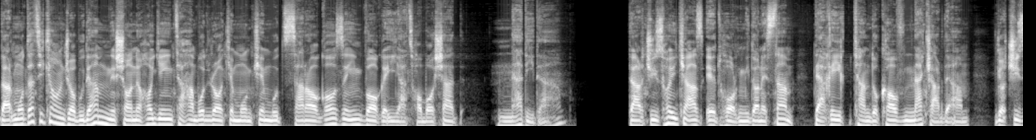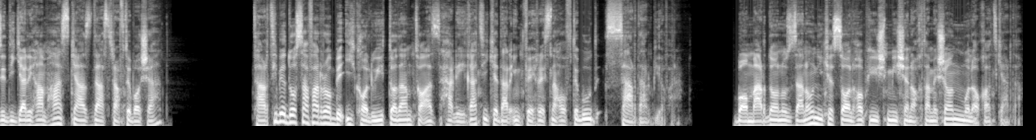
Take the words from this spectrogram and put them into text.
در مدتی که آنجا بودم نشانه های این تحول را که ممکن بود سرآغاز این واقعیت ها باشد ندیدم؟ در چیزهایی که از ادهورن می‌دانستم دقیق کندوکاو نکرده ام یا چیز دیگری هم هست که از دست رفته باشد؟ ترتیب دو سفر را به ایکالویت دادم تا از حقیقتی که در این فهرست نهفته بود سر در بیاورم. با مردان و زنانی که سالها پیش می شناختمشان ملاقات کردم.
